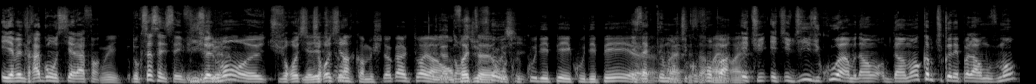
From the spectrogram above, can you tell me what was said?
et il y avait le dragon aussi à la fin. Oui. Donc ça, c'est c'est visuellement, euh, tu, re- Il y a tu retiens. marquants, mais je suis d'accord avec toi. En fait, euh, entre coup d'épée et coup d'épée. euh, Exactement, ouais, tu comprends ça, pas. ouais, ouais. Et, tu, et tu dis, du coup, à un- d'un moment, comme tu connais pas leur mouvement,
